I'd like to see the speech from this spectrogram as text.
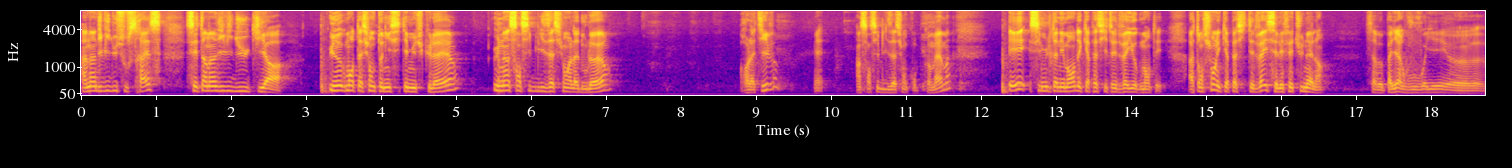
Un individu sous stress, c'est un individu qui a une augmentation de tonicité musculaire, une insensibilisation à la douleur relative, insensibilisation quand même, et simultanément des capacités de veille augmentées. Attention, les capacités de veille, c'est l'effet tunnel. Hein. Ça ne veut pas dire que vous voyez euh,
